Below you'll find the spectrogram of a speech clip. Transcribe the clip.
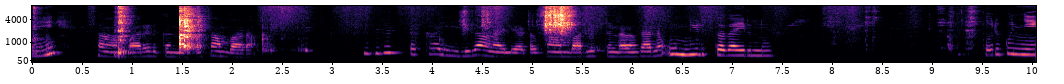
ഇനി സാമ്പാർ എടുക്കുന്നത് സാമ്പാറാണ് ഇതിലിട്ട കയ്യിൽ കാണാനില്ല കേട്ടോ. സാമ്പാറിൽ ഇട്ടുണ്ടാകും കാരണം ഉണ്ണി എടുത്തതായിരുന്നു. ഒരു കുഞ്ഞി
